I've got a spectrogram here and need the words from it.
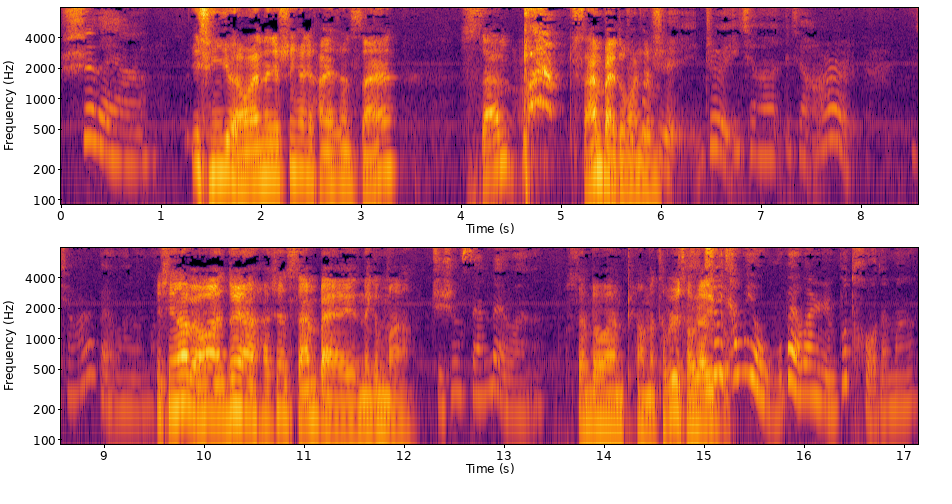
是的呀，一千一百万，那就剩下就还剩三三三百多万这不止这一千一千二一千二百万了吗一？千二百万，对啊，还剩三百那个嘛，只剩三百万了，三百万票吗，他不是投票所以他们有五百万人不投的吗？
